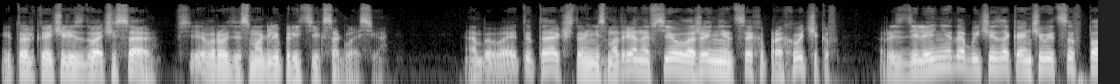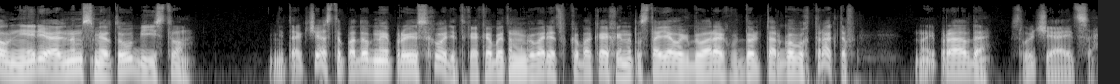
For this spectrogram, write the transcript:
И только через два часа все вроде смогли прийти к согласию. А бывает и так, что, несмотря на все уложения цеха проходчиков, разделение добычи заканчивается вполне реальным смертоубийством. Не так часто подобное происходит, как об этом говорят в кабаках и на постоялых дворах вдоль торговых трактов, но и правда, случается.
